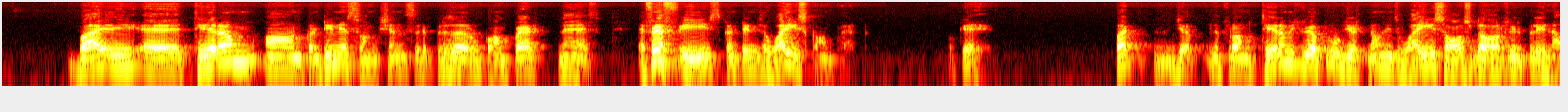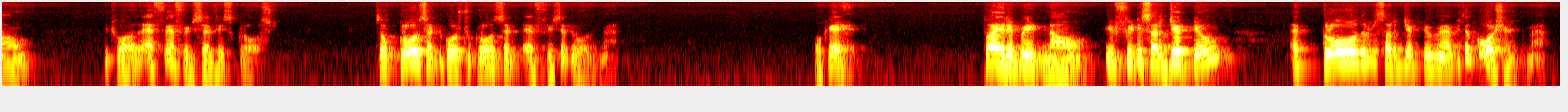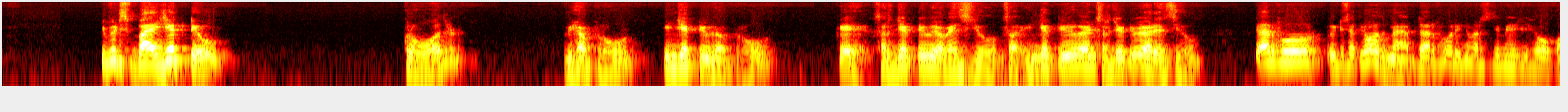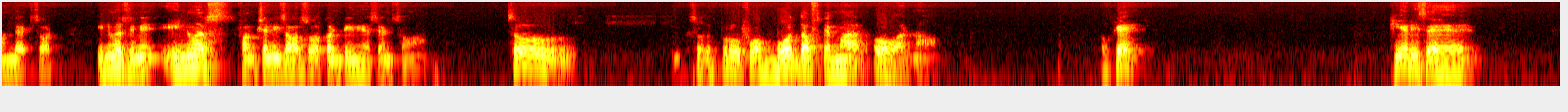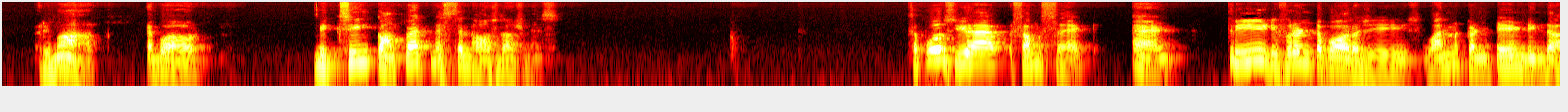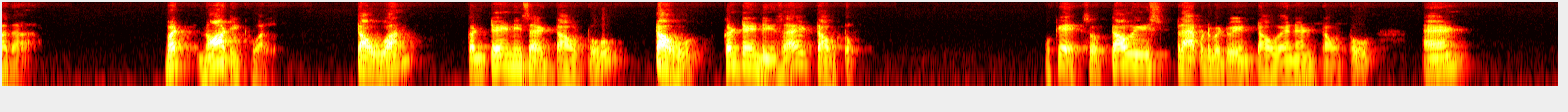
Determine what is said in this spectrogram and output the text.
By a theorem on continuous functions that preserve compactness, FF is continuous, Y is compact. Okay. But from theorem which we have proved just now, is Y is Hausdorff will play now. It was FF itself is closed. So closed set goes to closed set, F is a closed map. Okay. So I repeat now, if it is surjective, a closed surjective map is a quotient map. If it is bijective, closed, we have proved, injective we have proved, okay, surjective we have sorry, injective and surjective have assumed. Therefore, it is a closed map, therefore inverse image is open, That sort inverse image, inverse function is also continuous and so on. So, so the proof of both of them are over now. Okay. Here is a remark about mixing compactness and Hausdorffness. Suppose you have some set and three different topologies, one contained in the other, but not equal. Tau 1 contained inside tau 2, tau contained inside tau 2. Okay, so tau is trapped between tau n and tau 2 and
